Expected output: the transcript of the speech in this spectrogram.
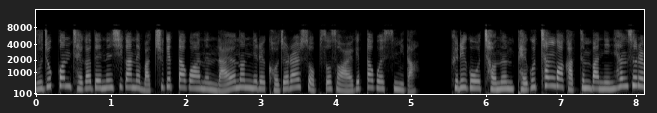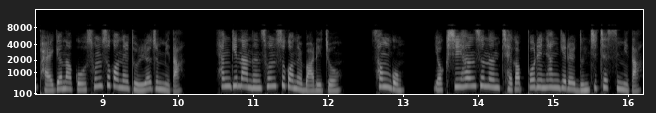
무조건 제가 되는 시간에 맞추겠다고 하는 라연 언니를 거절할 수 없어서 알겠다고 했습니다. 그리고 저는 배구창과 같은 반인 현수를 발견하고 손수건을 돌려줍니다. 향기 나는 손수건을 말이죠. 성공. 역시 현수는 제가 뿌린 향기를 눈치챘습니다.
